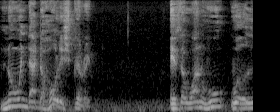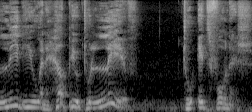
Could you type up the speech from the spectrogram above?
knowing that the Holy Spirit is the one who will lead you and help you to live to its fullness,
